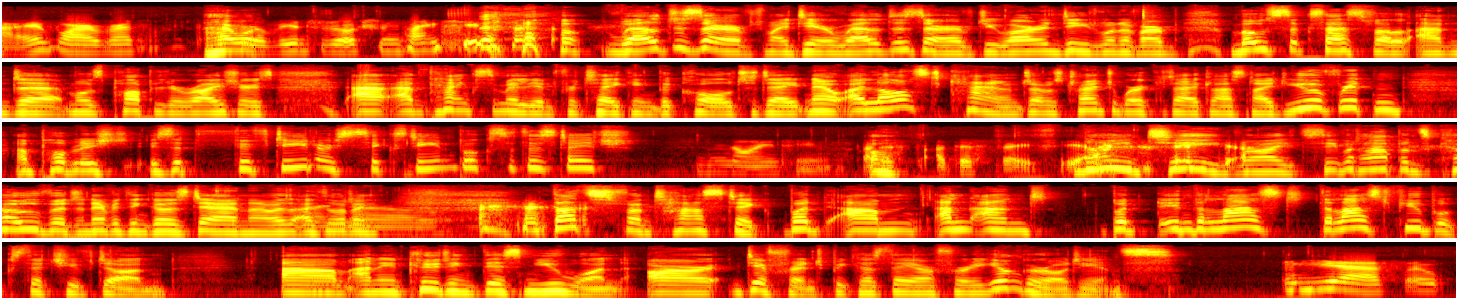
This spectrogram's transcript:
Hi, Barbara. How are... lovely introduction. Thank you. well deserved, my dear. Well deserved. You are indeed one of our most successful and uh, most popular writers. Uh, and thanks a million for taking the call today. Now, I lost count. I was trying to work it out last night. You have written and published, is it 15 or 16 books at this stage? 19 at, oh, this, at this stage. Yeah. 19, yeah. right. See what happens, COVID and everything goes down. I, was, I, I thought I, that's fantastic. But, um, and, and, but in the last the last few books that you've done, um, and including this new one, are different because they are for a younger audience. Yeah, so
